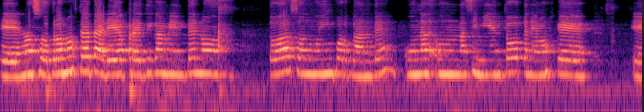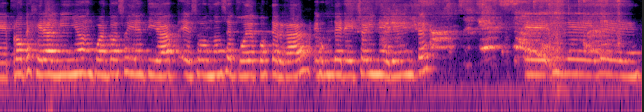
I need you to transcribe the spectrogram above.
Eh, nosotros nuestra tarea prácticamente no, todas son muy importantes. un nacimiento tenemos que eh, proteger al niño en cuanto a su identidad, eso no se puede postergar, es un derecho inherente eh,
